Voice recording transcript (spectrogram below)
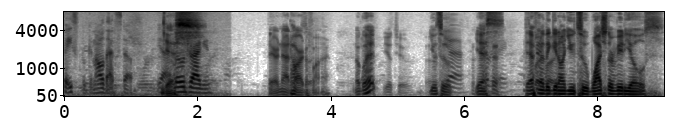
Facebook and all that stuff. Yeah, Lil Yes. Dragon. They're not hard to find. No, go ahead. YouTube. YouTube. Yeah. Yes. everything. Definitely get on YouTube. Watch their videos.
